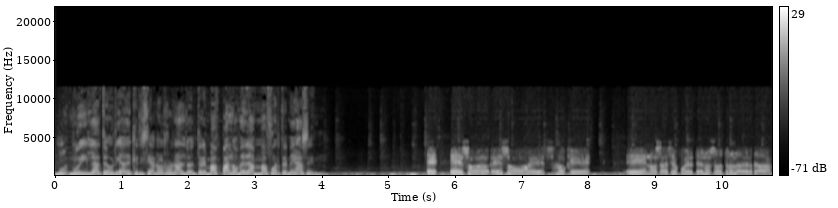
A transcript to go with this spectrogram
Muy, muy la teoría de Cristiano Ronaldo, entre más palo me dan, más fuerte me hacen. Eh, eso, eso es lo que eh, nos hace fuerte a nosotros, la verdad.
